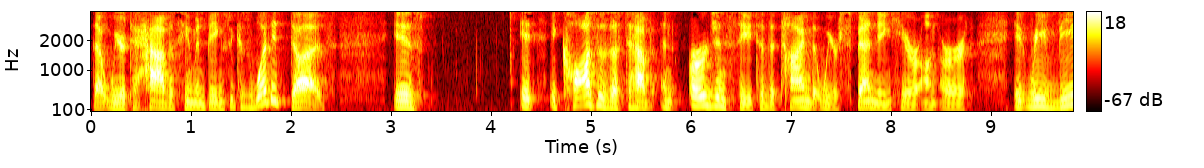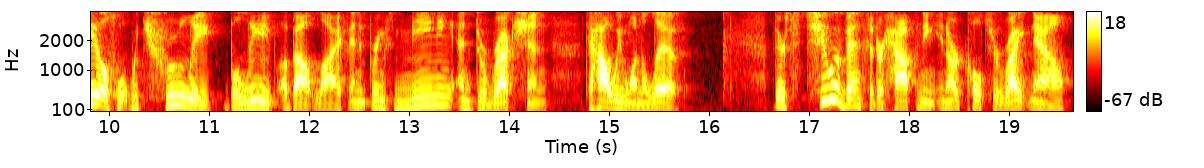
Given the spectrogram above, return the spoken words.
that we are to have as human beings because what it does is it, it causes us to have an urgency to the time that we are spending here on earth. It reveals what we truly believe about life and it brings meaning and direction to how we want to live. There's two events that are happening in our culture right now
